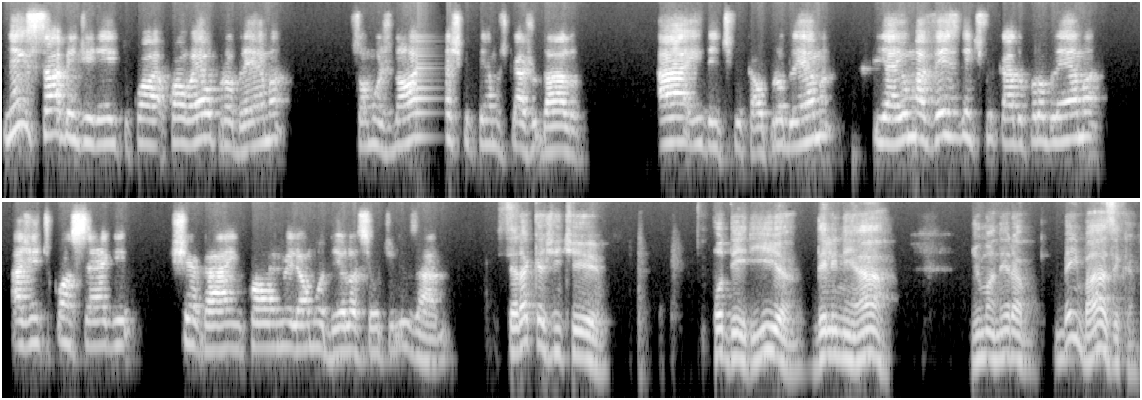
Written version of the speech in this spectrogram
nem sabem direito qual, qual é o problema, somos nós que temos que ajudá-lo a identificar o problema, e aí, uma vez identificado o problema, a gente consegue chegar em qual é o melhor modelo a ser utilizado. Será que a gente poderia delinear de maneira bem básica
